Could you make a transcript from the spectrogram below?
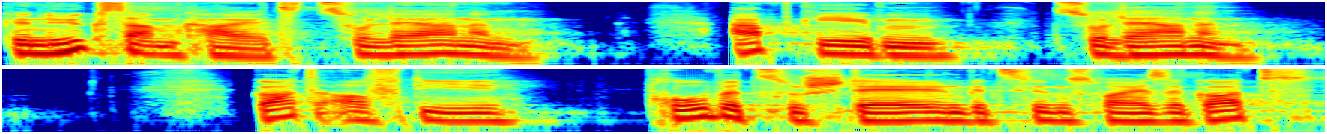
Genügsamkeit zu lernen. Abgeben zu lernen. Gott auf die Probe zu stellen, beziehungsweise Gott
